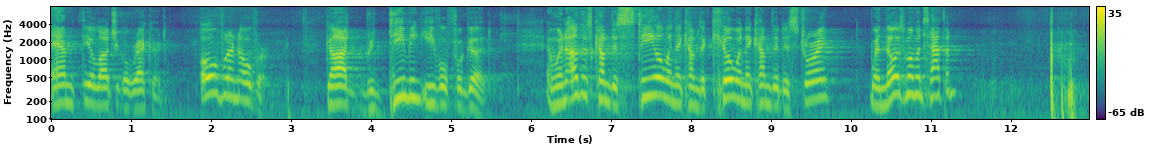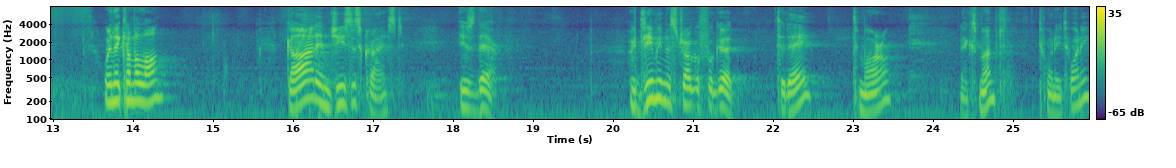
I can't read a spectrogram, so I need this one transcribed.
and theological record. Over and over, God redeeming evil for good. And when others come to steal, when they come to kill, when they come to destroy, when those moments happen, when they come along, God in Jesus Christ is there, redeeming the struggle for good today, tomorrow, next month, 2020.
